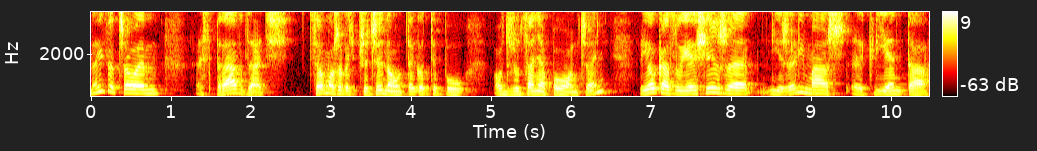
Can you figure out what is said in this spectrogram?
No i zacząłem sprawdzać, co może być przyczyną tego typu odrzucania połączeń. I okazuje się, że jeżeli masz e, klienta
